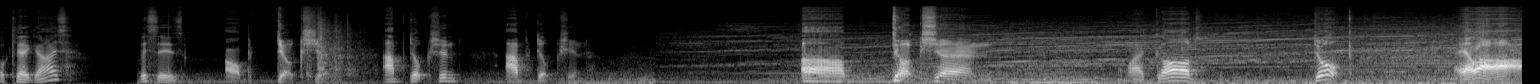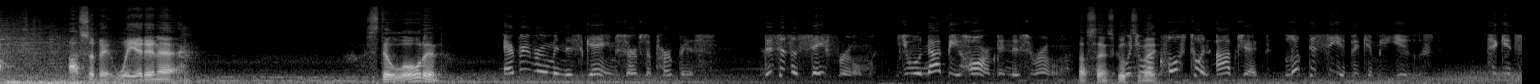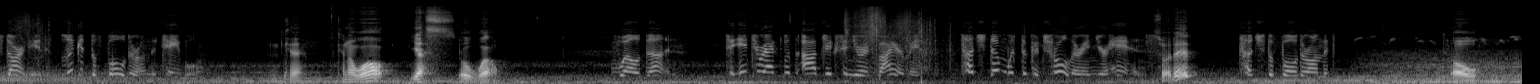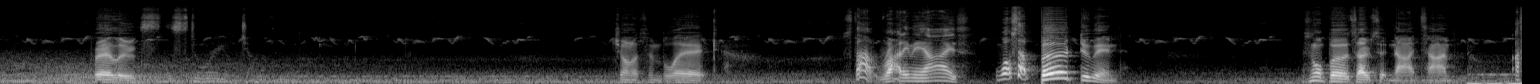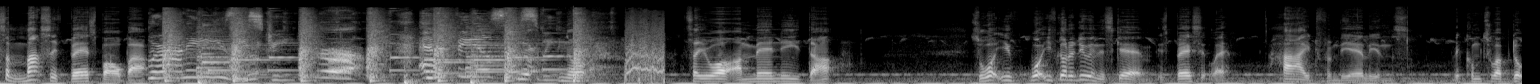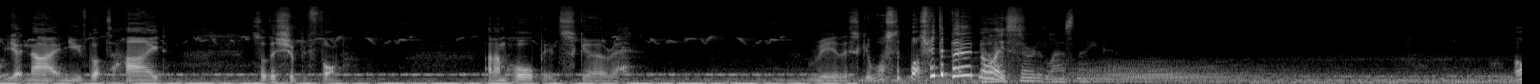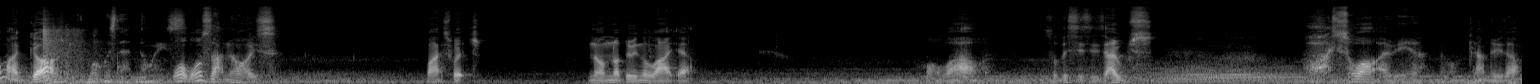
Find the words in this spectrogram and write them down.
Okay, guys, this is abduction. Abduction, abduction. Abduction! Oh my god! Duck! Hey, that. That's a bit weird, isn't it? Still loading. Every room in this game serves a purpose. This is a safe room. You will not be harmed in this room. That sounds good when to you me. are close to an object, look to see if it can be used. To get started, look at the folder on the table. Okay. Can I walk? Yes. Oh, well. Well done. To interact with objects in your environment, touch them with the controller in your hands. So I did. Touch the folder on the... Oh. Prelude. This the story of Jonathan Blake. Jonathan Blake. Start right in my eyes. What's that bird doing? There's no birds out at night time. That's a massive baseball bat. We're on easy street, and it feels so sweet. No. Tell you what, I may need that. So what you've what you've got to do in this game is basically hide from the aliens. They come to abduct you at night, and you've got to hide. So this should be fun. And I'm hoping scary. Really scary. What's the what's with the bird It noise? started last night. Oh my god. What was that noise? What was that noise? Light switch. No, I'm not doing the light yet. Oh wow. So this is his house. Oh, it's so hot out here. No, can't do that.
